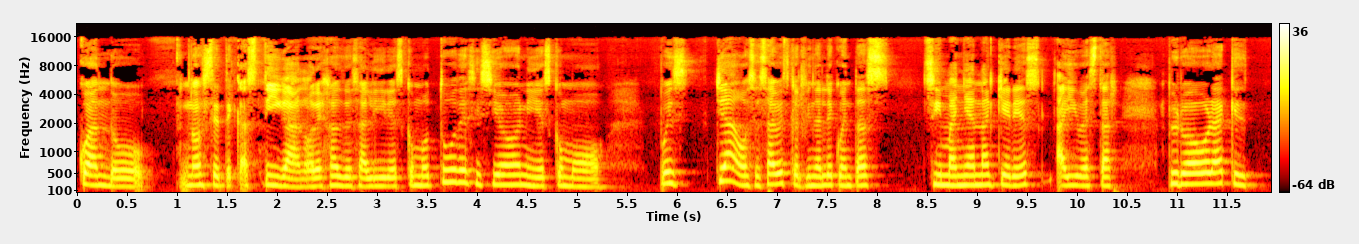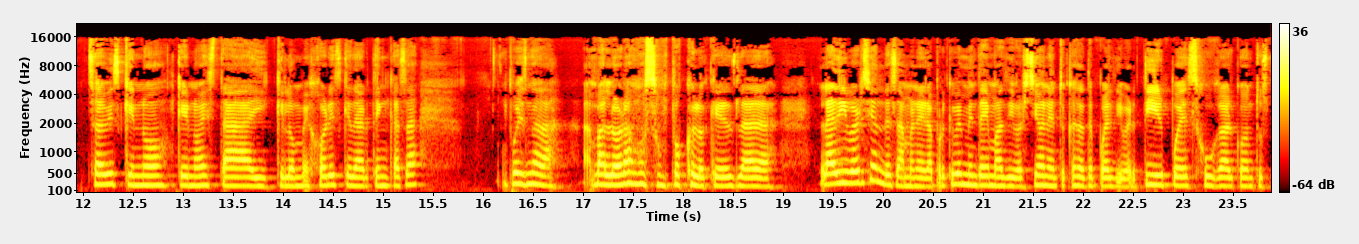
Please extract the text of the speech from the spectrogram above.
cuando no sé, te castigan o dejas de salir, es como tu decisión y es como, pues ya, o sea, sabes que al final de cuentas, si mañana quieres, ahí va a estar. Pero ahora que sabes que no, que no está y que lo mejor es quedarte en casa, pues nada, valoramos un poco lo que es la, la diversión de esa manera, porque obviamente hay más diversión, en tu casa te puedes divertir, puedes jugar con tus,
